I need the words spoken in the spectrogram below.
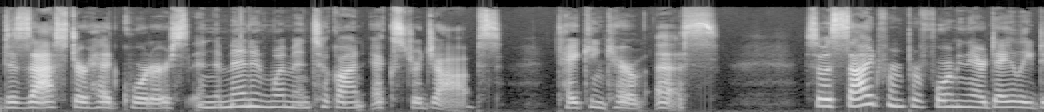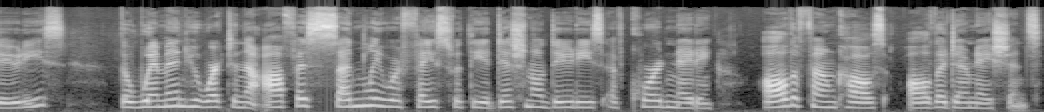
disaster headquarters, and the men and women took on extra jobs, taking care of us. So, aside from performing their daily duties, the women who worked in the office suddenly were faced with the additional duties of coordinating all the phone calls, all the donations.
